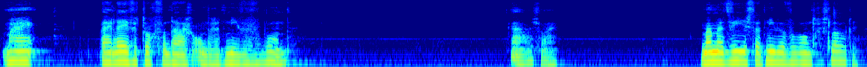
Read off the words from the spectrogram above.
Maar wij leven toch vandaag onder het nieuwe verbond. Ja, dat is waar. Maar met wie is dat nieuwe verbond gesloten?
